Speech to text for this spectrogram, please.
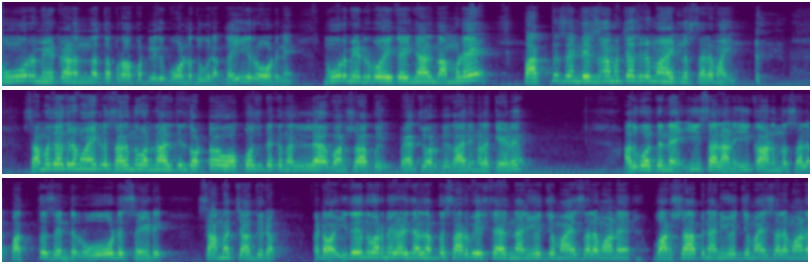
നൂറ് മീറ്ററാണ് ഇന്നത്തെ പ്രോപ്പർട്ടിയിലേക്ക് പോകേണ്ട ദൂരം. ഈ റോഡിന് നൂറ് മീറ്റർ പോയി കഴിഞ്ഞാൽ നമ്മുടെ പത്ത് സെന്റ് സമചതുരമായിട്ടുള്ള സ്ഥലമായി. സമചതുരമായിട്ടുള്ള സ്ഥലം എന്ന് പറഞ്ഞാൽ ഇതിന് തൊട്ട് ഓപ്പോസിറ്റൊക്കെ നല്ല വർഷാപ്പ് പാച്ച് വർക്ക് കാര്യങ്ങളൊക്കെയാണ്. അതുപോലെ തന്നെ ഈ സ്ഥലമാണ് ഈ കാണുന്ന സ്ഥലം. പത്ത് സെന്റ് റോഡ് സൈഡ് സമചതുരം. കേട്ടോ ഇത് എന്ന് പറഞ്ഞു കഴിഞ്ഞാൽ നമുക്ക് സർവീസ് സ്റ്റേഷന് അനുയോജ്യമായ സ്ഥലമാണ് വർഷാപ്പിന് അനുയോജ്യമായ സ്ഥലമാണ്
